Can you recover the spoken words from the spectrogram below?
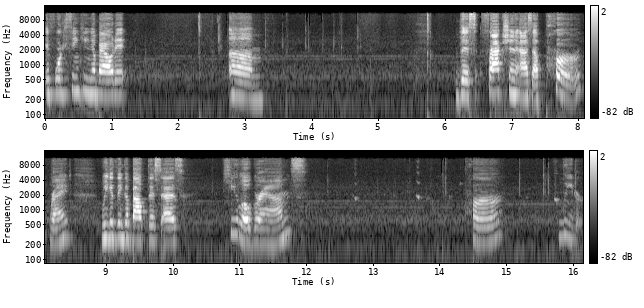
if we're thinking about it um, this fraction as a per, right? We can think about this as kilograms per liter.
